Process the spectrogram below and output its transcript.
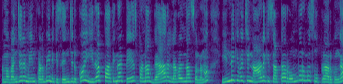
நம்ம வஞ்சர மீன் குழம்பு இன்றைக்கி செஞ்சுருக்கோம். இதை பார்த்தீங்கன்னா டேஸ்ட் பண்ணால் வேறு லெவல் தான் சொல்லணும். இன்றைக்கி வச்சு நாளைக்கு சாப்பிட்டா ரொம்ப ரொம்ப சூப்பராக இருக்குங்க.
